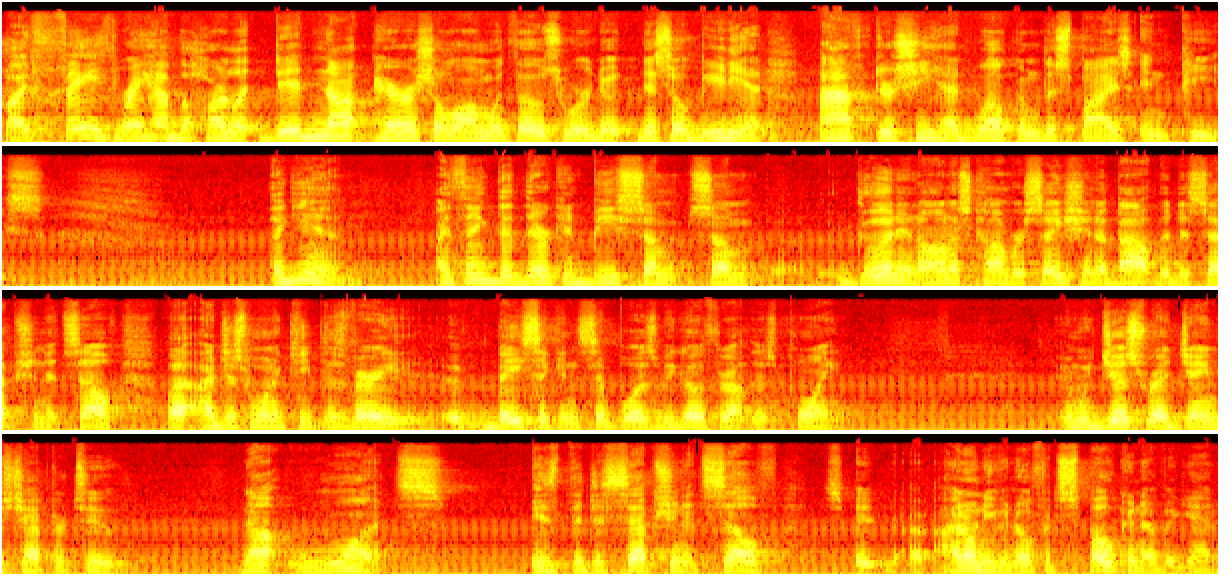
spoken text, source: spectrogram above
by faith, Rahab the harlot did not perish along with those who were disobedient after she had welcomed the spies in peace. Again, I think that there can be some, some good and honest conversation about the deception itself, but I just want to keep this very uh, basic and simple as we go throughout this point. And we just read James chapter 2. Not once is the deception itself, I don't even know if it's spoken of again,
